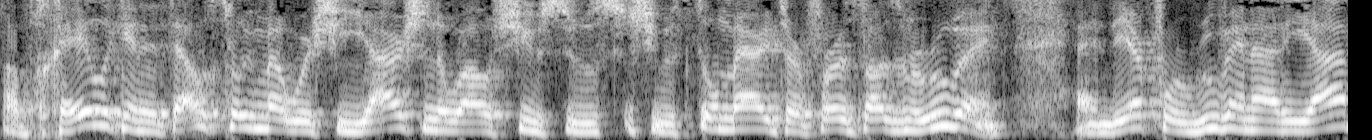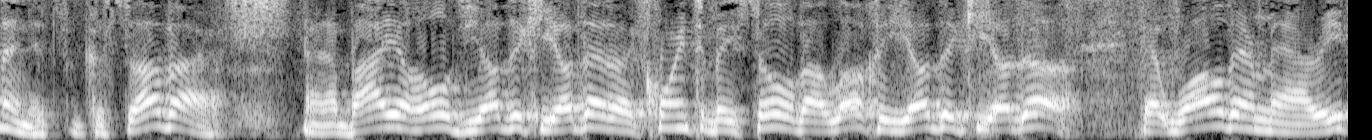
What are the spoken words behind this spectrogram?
a Pchelik in it, that was talking about where she Yarshin while she was, she was still married to her first husband Ruvain. And therefore Ruvain had a Yad in it, for Kasavar. And Abaya holds Yadak Yada, according to Beisil, Allah Yadak Yada, that while they're married,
